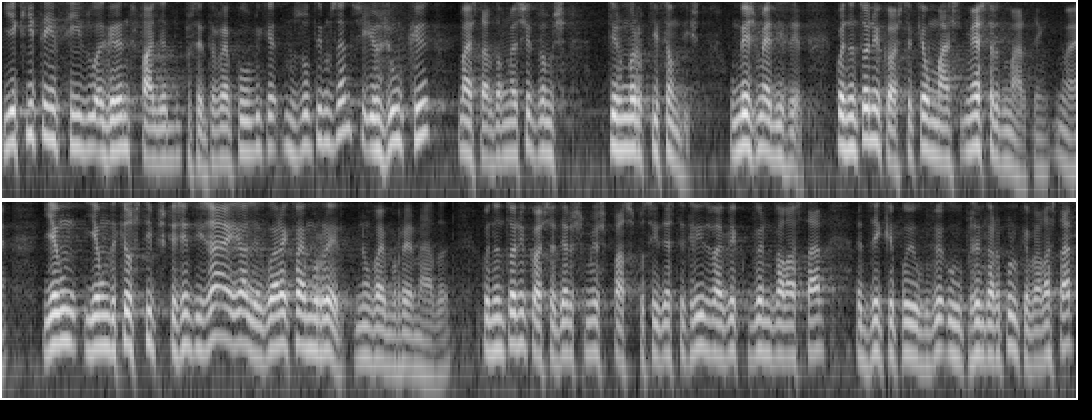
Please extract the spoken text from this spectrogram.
E aqui tem sido a grande falha do Presidente da República nos últimos anos, e eu julgo que, mais tarde ou mais cedo, vamos ter uma repetição disto. O mesmo é dizer, quando António Costa, que é um mestre de marketing, não é? E é um, e é um daqueles tipos que a gente diz, ah, olha, agora é que vai morrer. Não vai morrer nada. Quando António Costa der os primeiros passos para sair desta crise, vai ver que o Governo vai lá estar a dizer que apoia o, governo, o Presidente da República vai lá estar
